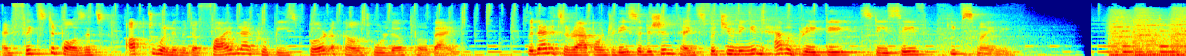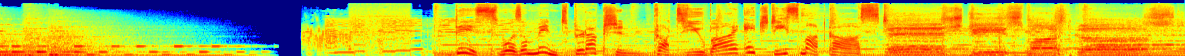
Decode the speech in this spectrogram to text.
and fixed deposits up to a limit of 5 lakh rupees per account holder per bank. With that, it's a wrap on today's edition. Thanks for tuning in. Have a great day. Stay safe. Keep smiling. This was a Mint production brought to you by HT Smartcast. HT Smartcast.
